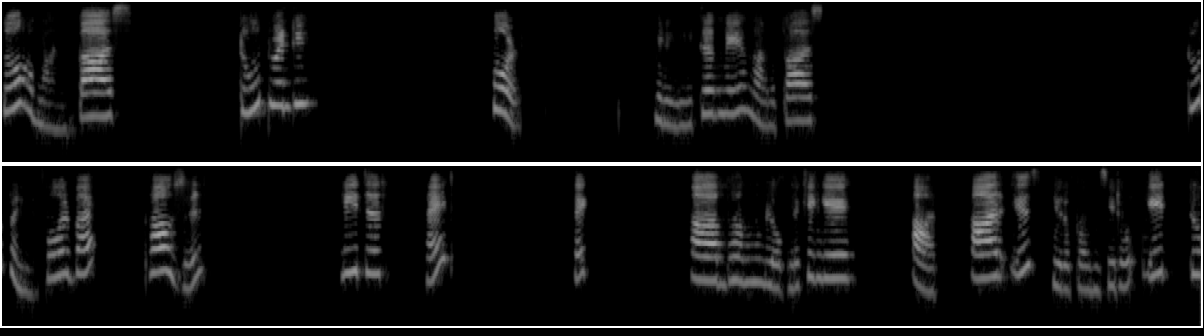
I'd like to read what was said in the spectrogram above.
तो हमारे पास 224 मिलीलीटर में हमारे पास 224 बाय थाउज़ेंड लीटर राइट ठीक अब हम लोग लिखेंगे R R is 0.082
